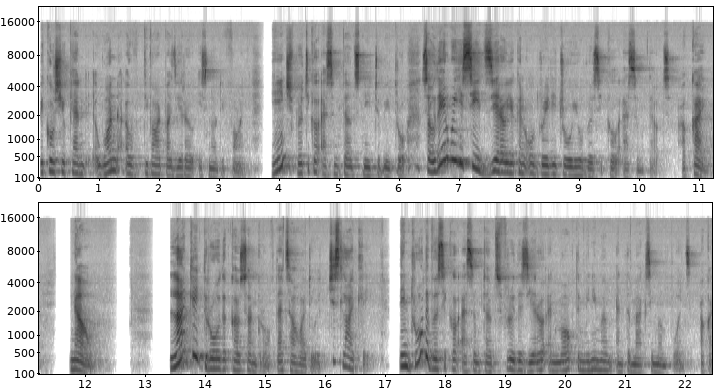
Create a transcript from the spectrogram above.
because you can 1 divided by 0 is not defined. Hence, vertical asymptotes need to be drawn. So there where you see it 0, you can already draw your vertical asymptotes. Okay. Now, lightly draw the cosine graph. That's how I do it. Just lightly. Then draw the vertical asymptotes through the 0 and mark the minimum and the maximum points. Okay.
